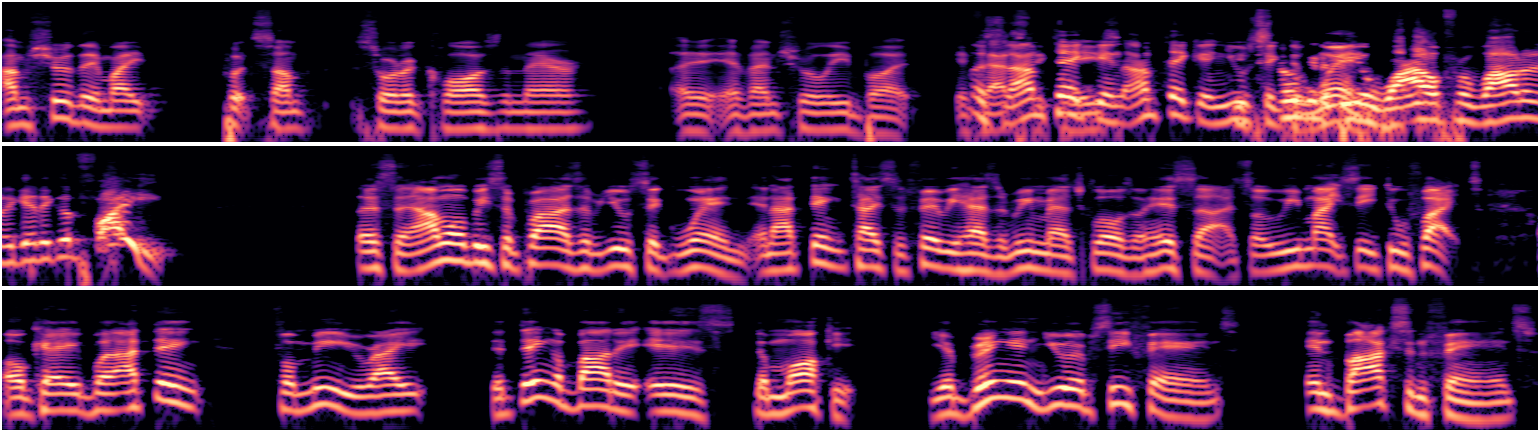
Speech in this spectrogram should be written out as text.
I'm sure they might put some sort of clause in there uh, eventually, but if Listen, that's I'm the taking case, I'm taking it's Usyk to gonna be a while for Wilder to get a good fight. Listen, I won't be surprised if Usyk win, and I think Tyson Fury has a rematch clause on his side, so we might see two fights. Okay, but I think for me, right, the thing about it is the market. You're bringing UFC fans and boxing fans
